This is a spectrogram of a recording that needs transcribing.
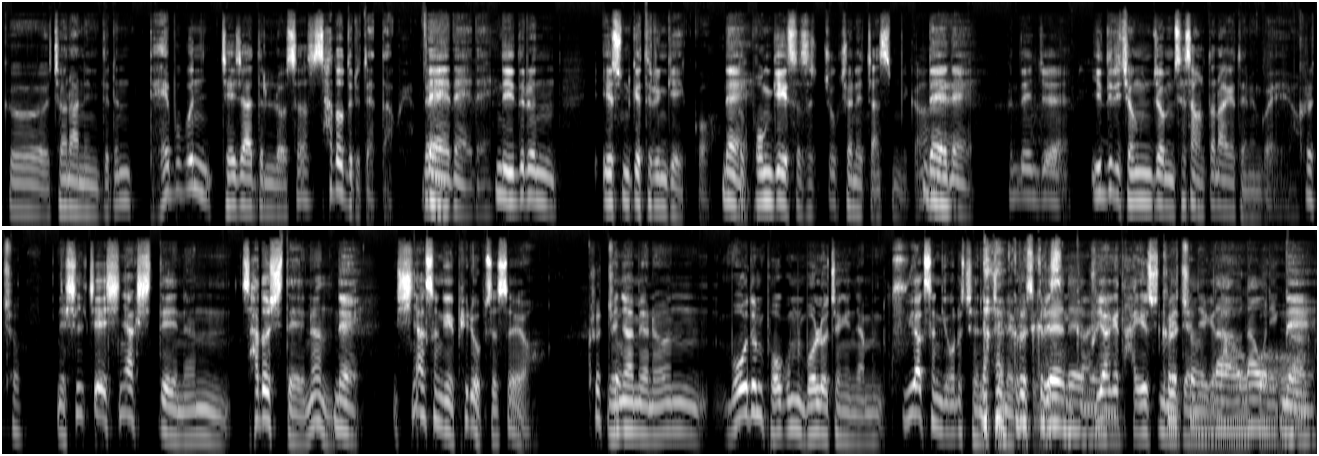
그 전하는 이들은 대부분 제자들로서 사도들이 됐다고요. 네, 네, 네, 근데 이들은 예수님께 들은 게 있고 네. 또본게 있어서 쭉 전했지 않습니까? 네, 네, 근데 이제 이들이 점점 세상을 떠나게 되는 거예요. 그렇죠. 근데 실제 신약 시대에는 사도 시대에는 네, 신약 성경이 필요 없었어요. 그렇죠. 왜냐하면은 모든 복음을 뭘로 정했냐면 구약 성경으로 전, 전했거든요. 그렇- 그랬으니까. 네, 네, 구약에 다 예수님에 그렇죠. 대한 얘기가 나- 나오고. 네.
